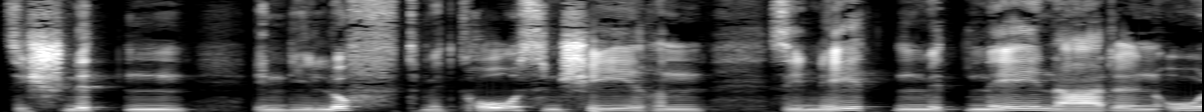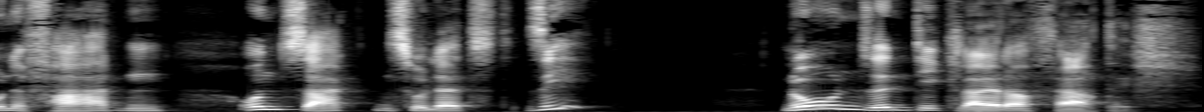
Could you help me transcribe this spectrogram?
Sie schnitten in die Luft mit großen Scheren, sie nähten mit Nähnadeln ohne Faden und sagten zuletzt, sieh, nun sind die Kleider fertig.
